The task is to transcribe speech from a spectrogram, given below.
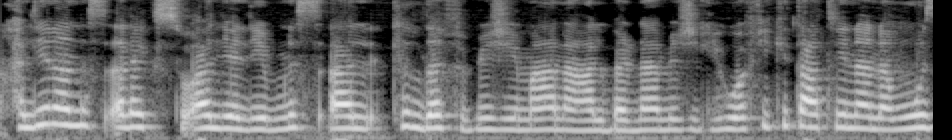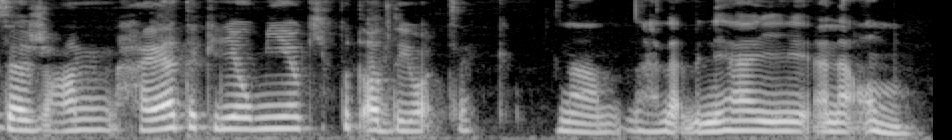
خلينا نسألك السؤال يلي بنسأل كل ضيف بيجي معنا على البرنامج اللي هو فيك تعطينا نموذج عن حياتك اليومية وكيف بتقضي وقتك؟ نعم. هلأ بالنهاية أنا أم.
